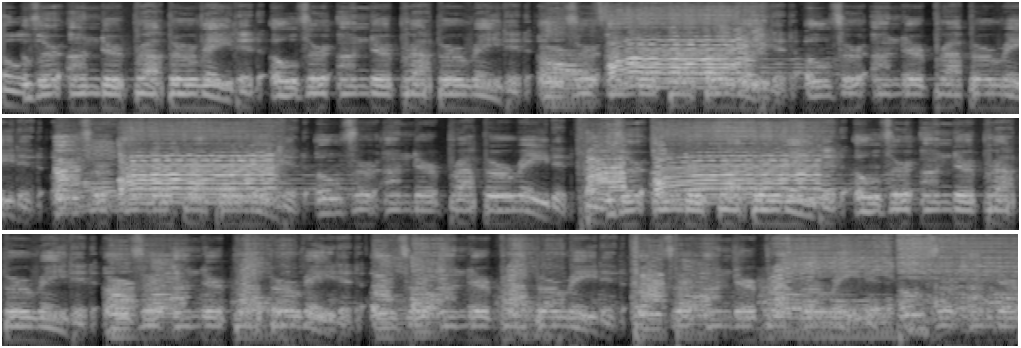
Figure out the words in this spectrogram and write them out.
Over under proper rated. Over under proper rated. Over under proper rated. Over under proper rated. Over under proper rated. Over under proper rated. Over under proper rated. Over under proper rated. Over under proper rated. Over under proper rated. Over under proper rated. Over under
